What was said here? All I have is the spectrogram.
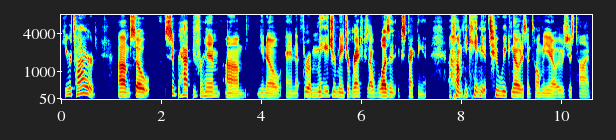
He retired. Um, so super happy for him. Um, you know, and that threw a major, major wrench because I wasn't expecting it. Um, he gave me a two week notice and told me, you know, it was just time,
